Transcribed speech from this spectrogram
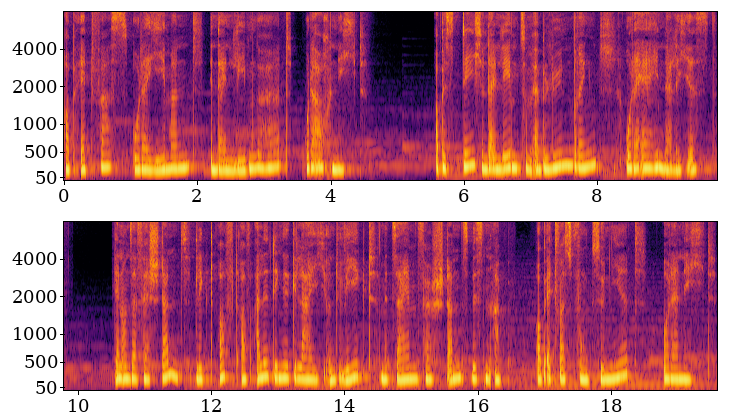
ob etwas oder jemand in dein Leben gehört oder auch nicht. Ob es dich und dein Leben zum Erblühen bringt oder er hinderlich ist. Denn unser Verstand blickt oft auf alle Dinge gleich und wägt mit seinem Verstandswissen ab, ob etwas funktioniert oder nicht.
